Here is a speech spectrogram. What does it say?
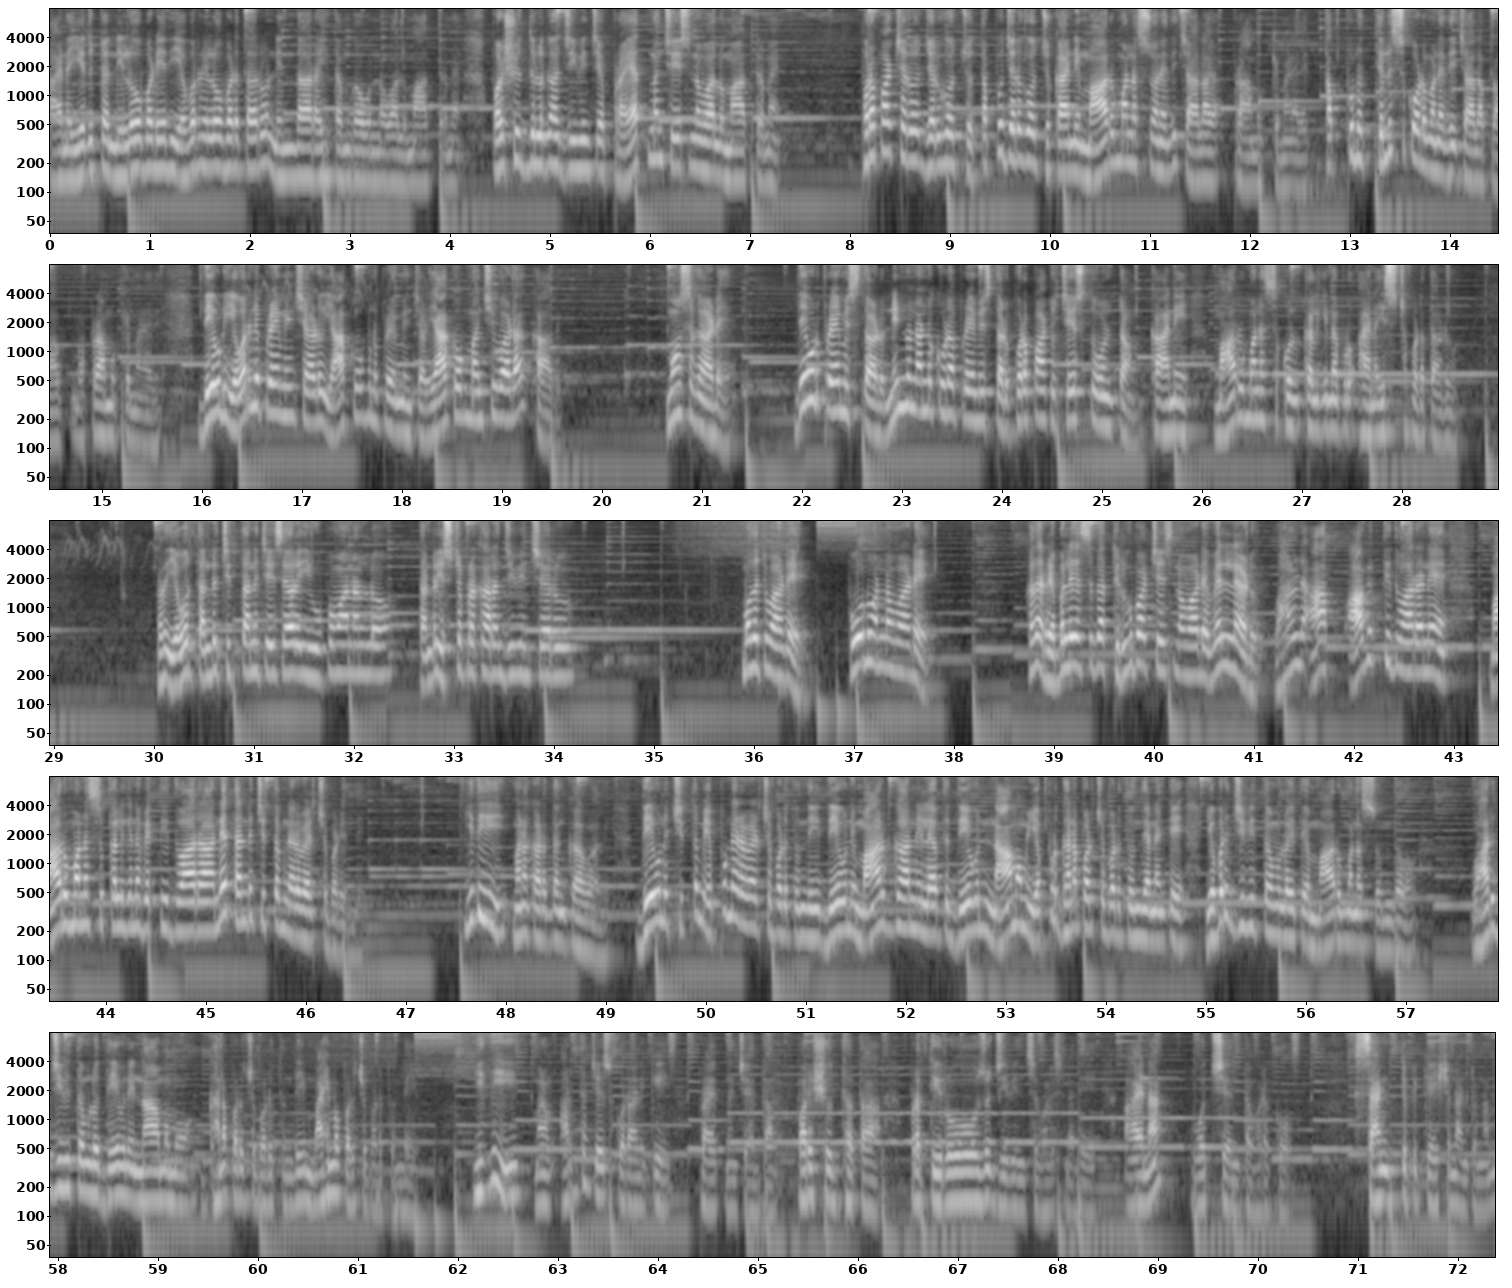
ఆయన ఎదుట నిలవబడేది ఎవరు నిలవబడతారు? నిందారహితంగా ఉన్న వాళ్ళు మాత్రమే. పరిశుద్ధులుగా జీవించే ప్రయత్నం చేసిన వాళ్ళు మాత్రమే. పొరపాటు జరగవచ్చు తప్పు జరగవచ్చు కానీ మారు మనస్సు అనేది చాలా ప్రాముఖ్యమైనది. తప్పును తెలుసుకోవడం అనేది చాలా ప్రా ప్రాముఖ్యమైనది. దేవుడు ఎవరిని ప్రేమించాడు? యాకోబును ప్రేమించాడు. యాకోబు మంచివాడా? కాదు. మోసగాడే. దేవుడు ప్రేమిస్తాడు. నిన్ను నన్ను కూడా ప్రేమిస్తాడు. పొరపాటు చేస్తూ ఉంటాం. కానీ మారు మనస్సు కలిగినప్పుడు ఆయన ఇష్టపడతాడు. కదా ఎవరు తండ్రి చిత్తాన్ని చేశారు? ఈ ఉపమానంలో తండ్రి ఇష్ట ప్రకారం జీవించారు? మొదటివాడే పోను అన్నవాడే కదా రెబలేస్గా తిరుగుబాటు చేసిన వాడే వెళ్ళాడు. వాళ్ళని ఆ ఆ వ్యక్తి ద్వారానే మారు మనస్సు కలిగిన వ్యక్తి ద్వారానే తండ్రి చిత్తం నెరవేర్చబడింది. ఇది మనకు అర్థం కావాలి. దేవుని చిత్తం ఎప్పుడు నెరవేర్చబడుతుంది? దేవుని మార్గాన్ని లేకపోతే దేవుని నామం ఎప్పుడు ఘనపరచబడుతుంది అని అంటే ఎవరి జీవితంలో అయితే మారు మనస్సు ఉందో వారి జీవితంలో దేవుని నామము ఘనపరచబడుతుంది మహిమపరచబడుతుంది. ఇది మనం అర్థం చేసుకోవడానికి ప్రయత్నం చేద్దాం. పరిశుద్ధత ప్రతిరోజు జీవించవలసినది. ఆయన వచ్చేంత వరకు. శాంటిఫికేషన్ అంటున్నాం.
